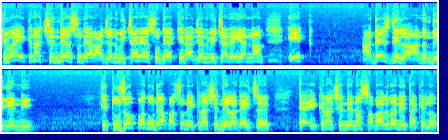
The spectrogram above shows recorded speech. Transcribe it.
किंवा एकनाथ शिंदे असू द्या राजन विचारे असू द्या की राजन विचारे यांना एक आदेश दिला आनंदीगेंनी की तुझं पद उद्यापासून एकनाथ शिंदेला द्यायचं आहे त्या एकनाथ शिंदेना सभागृह नेता केलं.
